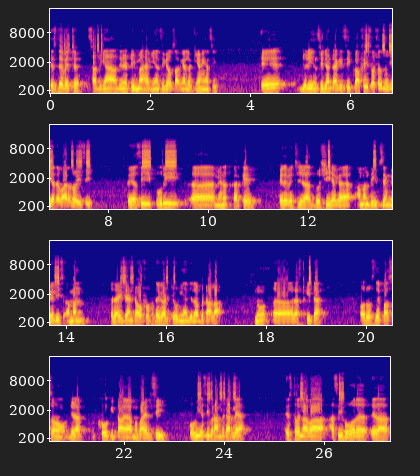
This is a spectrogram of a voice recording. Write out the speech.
ਇਸ ਦੇ ਵਿੱਚ ਸਾਡੀਆਂ ਜਿਹੜੀਆਂ ਟੀਮਾਂ ਹੈਗੀਆਂ ਸੀਗਾ ਉਹ ਸਾਰੀਆਂ ਲੱਗੀਆਂ ਹੋਈਆਂ ਸੀ। ਇਹ ਜਿਹੜੀ ਇਨਸੀਡੈਂਟ ਹੈਗੀ ਸੀ, ਕਾਫੀ ਸੋਸ਼ਲ ਮੀਡੀਆ ਤੇ ਵਾਇਰਲ ਹੋਈ ਸੀ। ਤੇ ਅਸੀਂ ਪੂਰੀ ਮਿਹਨਤ ਕਰਕੇ ਇਹਦੇ ਵਿੱਚ ਜਿਹੜਾ ਦੋਸ਼ੀ ਹੈਗਾ, Amandeep Singh alias Aman resident of Fatehgarh Churian ਜ਼ਿਲ੍ਹਾ ਬਟਾਲਾ ਨੂੰ ਅਰੈਸਟ ਕੀਤਾ ਔਰ ਉਸ ਦੇ ਪਾਸੋਂ ਜਿਹੜਾ ਖੋਹ ਕੀਤਾ ਹੋਇਆ ਮੋਬਾਈਲ ਸੀ, ਉਹ ਵੀ ਅਸੀਂ ਬਰਾਮਦ ਕਰ ਲਿਆ। ਇਸ ਤੋਂ ਇਲਾਵਾ ਅਸੀਂ ਹੋਰ ਇਹਦਾ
